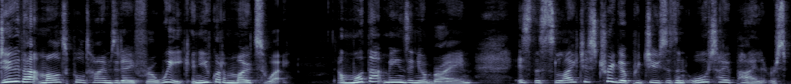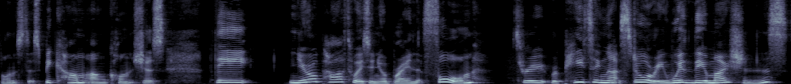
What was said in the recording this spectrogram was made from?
Do that multiple times a day for a week, and you've got a motorway. And what that means in your brain is the slightest trigger produces an autopilot response that's become unconscious. The neural pathways in your brain that form through repeating that story with the emotions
